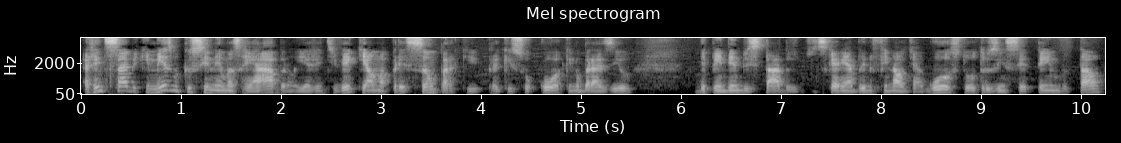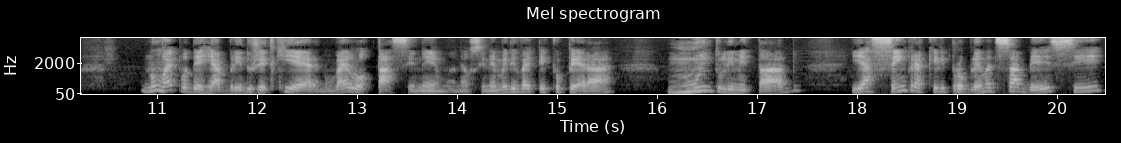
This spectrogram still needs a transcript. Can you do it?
a gente sabe que mesmo que os cinemas reabram, e a gente vê que há uma pressão para que, para que isso aqui no Brasil, dependendo do estado, eles querem abrir no final de agosto, outros em setembro tal, não vai poder reabrir do jeito que era, não vai lotar cinema. Né? O cinema ele vai ter que operar muito limitado e há sempre aquele problema de saber se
